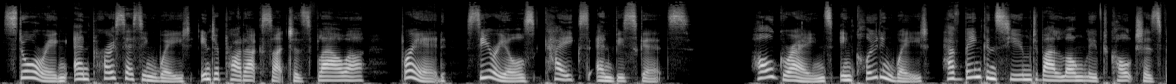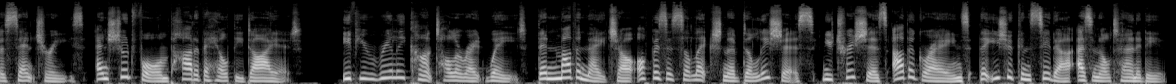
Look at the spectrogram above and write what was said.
storing, and processing wheat into products such as flour, bread, cereals, cakes, and biscuits. Whole grains, including wheat, have been consumed by long lived cultures for centuries and should form part of a healthy diet. If you really can't tolerate wheat, then Mother Nature offers a selection of delicious, nutritious other grains that you should consider as an alternative.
